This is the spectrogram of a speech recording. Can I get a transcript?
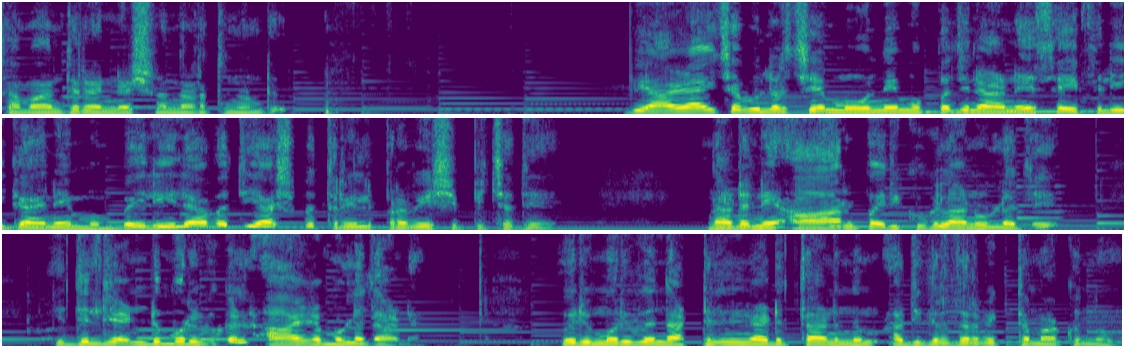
സമാന്തര അന്വേഷണം നടത്തുന്നുണ്ട്. വ്യാഴാഴ്ച പുലർച്ചെ മൂന്ന് മുപ്പതിനാണ് സൈഫലി ഖാനെ മുംബൈ ലീലാവതി ആശുപത്രിയിൽ പ്രവേശിപ്പിച്ചത്. നടന് ആറ് പരിക്കുകളാണുള്ളത്. ഇതിൽ രണ്ട് മുറിവുകൾ ആഴമുള്ളതാണ്. ഒരു മുറിവ് നട്ടലിനടുത്താണെന്നും അധികൃതർ വ്യക്തമാക്കുന്നു.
